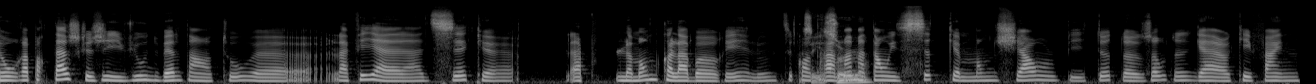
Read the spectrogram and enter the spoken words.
au reportage que j'ai vu aux nouvelles tantôt, euh, la fille, elle, elle disait que la- le monde collaborait. Là. Tu sais, contrairement, sûr, hein. maintenant, ici, que le monde chiale, puis tout, eux autres, gars, OK, fine,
